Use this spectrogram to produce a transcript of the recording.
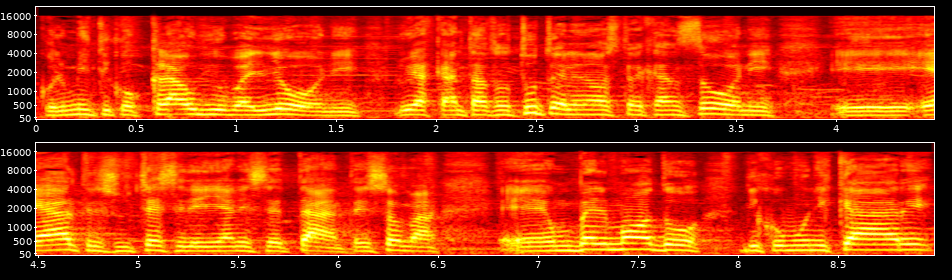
con il mitico Claudio Baglioni, lui ha cantato tutte le nostre canzoni e, e altri successi degli anni 70, insomma è un bel modo di comunicare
